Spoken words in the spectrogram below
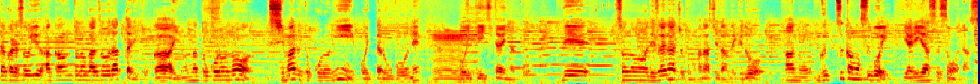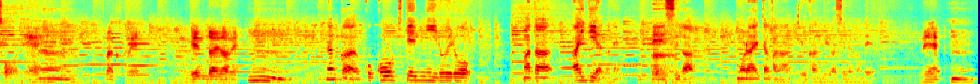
だからそういうアカウントの画像だったりとかいろんなところの閉まるところにこういったロゴをねうん。置いていきたいなと。でそのデザイナー長とも話してたんだけどあのグッズ化もすごいやりやすそうな。そううね、ん。なんかね無限大だね。うん、なんかここを起点にいろいろまたアイディアのねベースがもらえたかなっていう感じがするので、ね。うん、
